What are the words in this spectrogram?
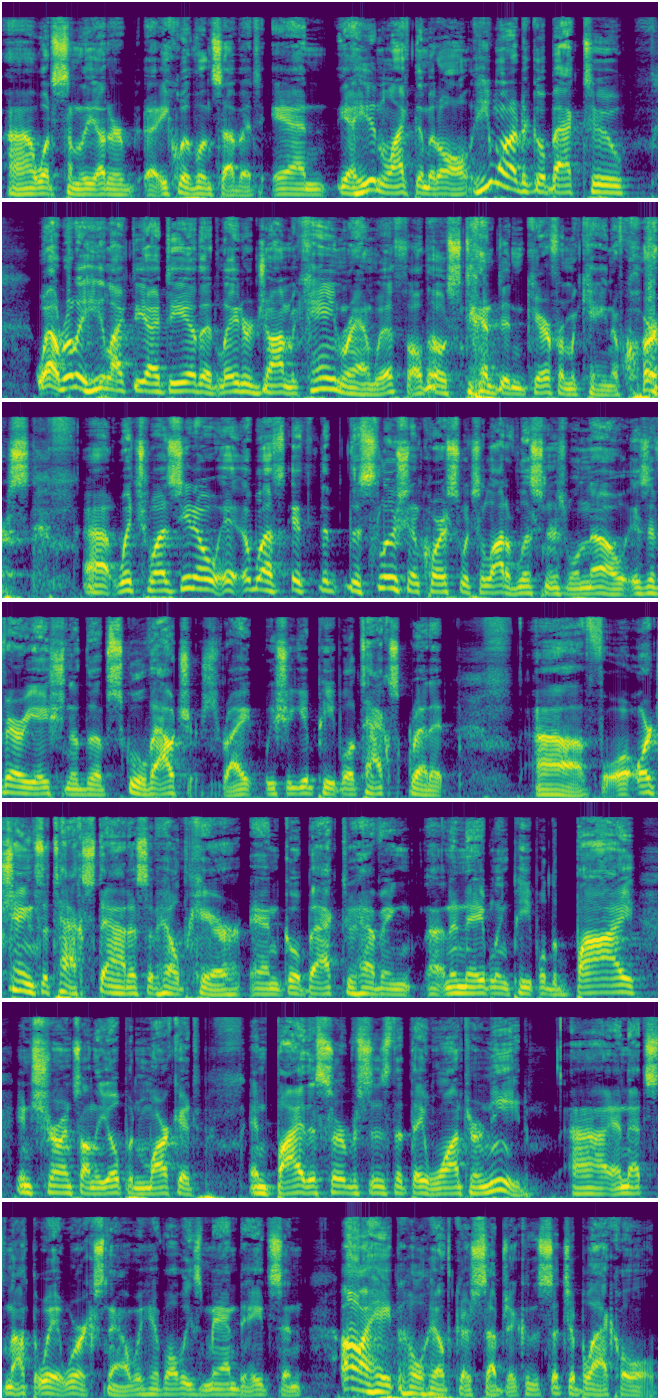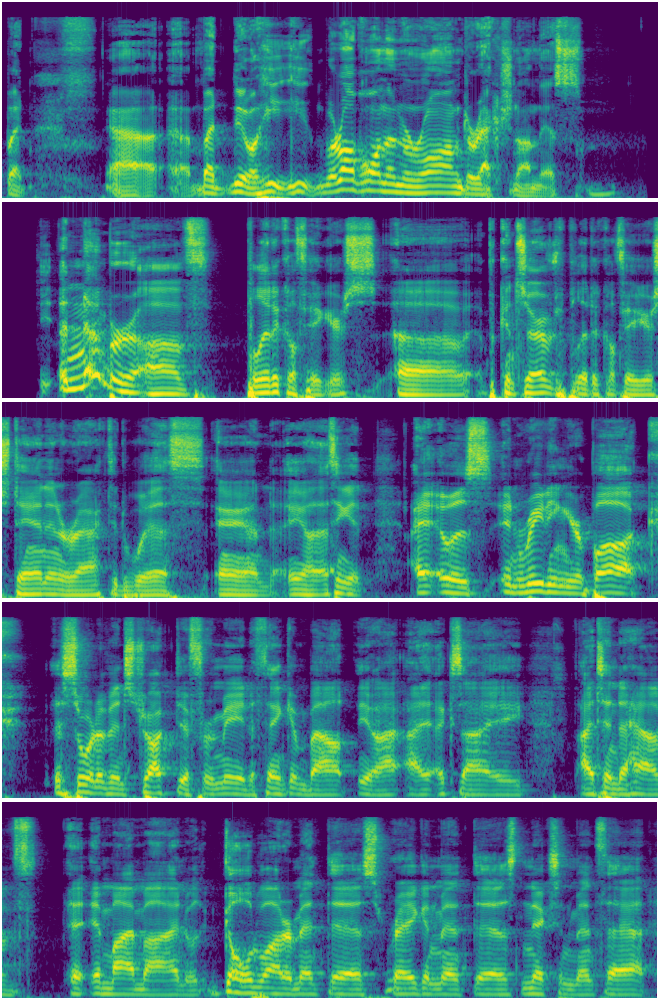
uh, what's some of the other equivalents of it. And yeah, he didn't like them at all. He wanted to go back to Well, really, he liked the idea that later John McCain ran with, although Stan didn't care for McCain, of course, uh, which was, you know, it was it, the, the solution, of course, which a lot of listeners will know, is a variation of the school vouchers, right? We should give people a tax credit uh, for, or change the tax status of health care and go back to having uh, and enabling people to buy insurance on the open market and buy the services that they want or need. Uh, and that's not the way it works now. We have all these mandates, and oh, I hate the whole healthcare subject because it's such a black hole. But, uh, uh, but you know, he, he, we're all going in the wrong direction on this. A number of political figures, uh, conservative political figures, Stan interacted with, and you know, I think it it was in reading your book is sort of instructive for me to think about. You know, I I, I, I tend to have in my mind Goldwater meant this, Reagan meant this, Nixon meant that,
